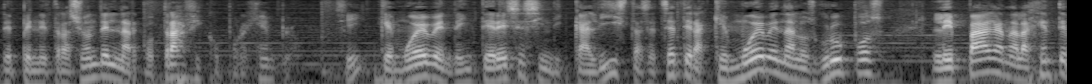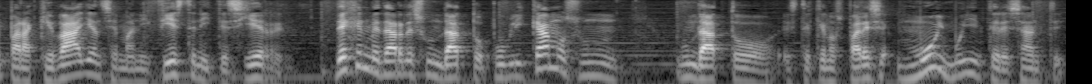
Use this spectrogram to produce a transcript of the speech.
de penetración del narcotráfico, por ejemplo, ¿sí? que mueven de intereses sindicalistas, etcétera, que mueven a los grupos, le pagan a la gente para que vayan, se manifiesten y te cierren. Déjenme darles un dato. Publicamos un, dato este, que nos parece muy, muy interesante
